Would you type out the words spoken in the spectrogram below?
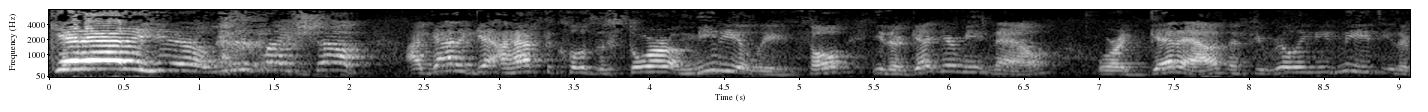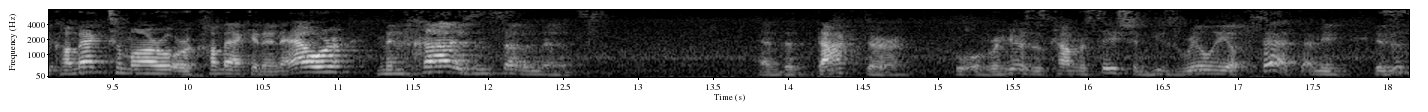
Get out of here! Leave my shop! I gotta get, I have to close the store immediately. So either get your meat now, or get out, and if you really need meat, either come back tomorrow or come back in an hour. Mincha is in seven minutes. And the doctor who overhears this conversation, he's really upset. I mean, is this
